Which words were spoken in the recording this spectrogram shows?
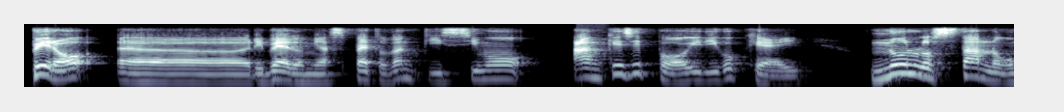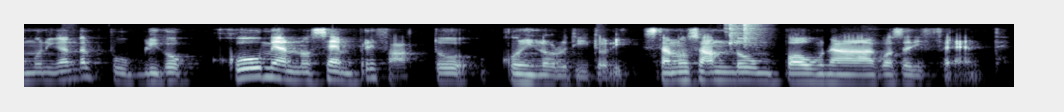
Però, eh, ripeto, mi aspetto tantissimo, anche se poi dico, ok, non lo stanno comunicando al pubblico come hanno sempre fatto con i loro titoli. Stanno usando un po' una cosa differente.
